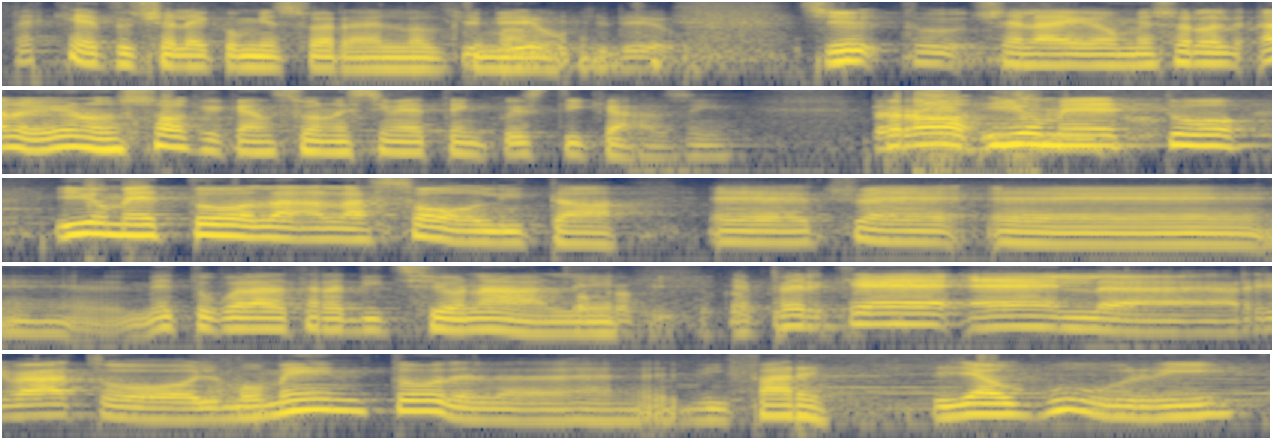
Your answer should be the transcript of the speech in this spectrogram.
Perché tu ce l'hai con mia sorella chiedevo, ultimamente? chiedevo. Ci- tu ce l'hai con mia sorella. Allora, io non so che canzone si mette in questi casi. Però io metto, io metto la, la solita. eh, cioè, eh, metto quella tradizionale. Ho capito, ho Eh, capito. perché è il- arrivato il momento del- di fare gli auguri.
